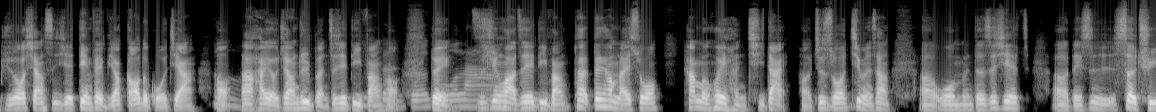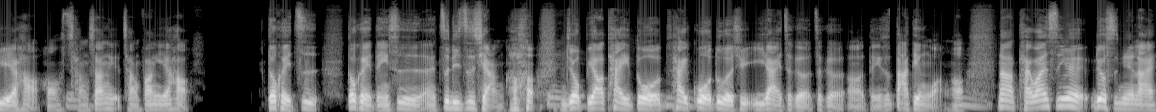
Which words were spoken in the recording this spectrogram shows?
比如说像是一些电费比较高的国家，哦，那还有像日本这些地方，哈，对，资讯化这些地方，它对他们来说，他们会很期待，哈，就是说基本上，呃，我们的这些呃，等于是社区也好，哈，厂商厂房也好。都可以自都可以等于是呃自立自强哈，你就不要太多太过度的去依赖这个这个啊，等于是大电网哈。那台湾是因为六十年来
